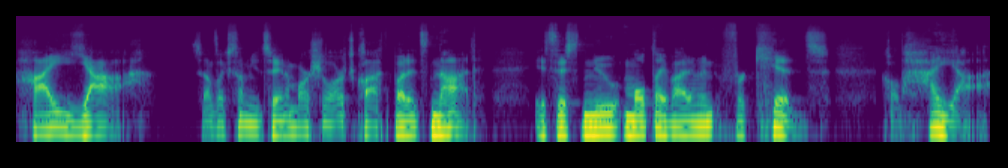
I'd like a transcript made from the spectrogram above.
Hiya. Sounds like something you'd say in a martial arts class, but it's not. It's this new multivitamin for kids called Hiya.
